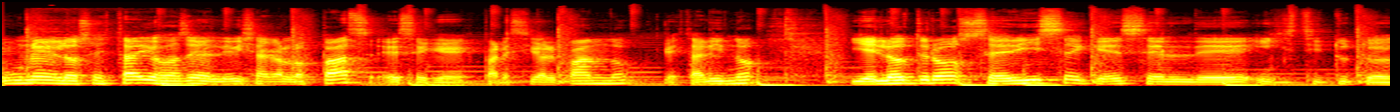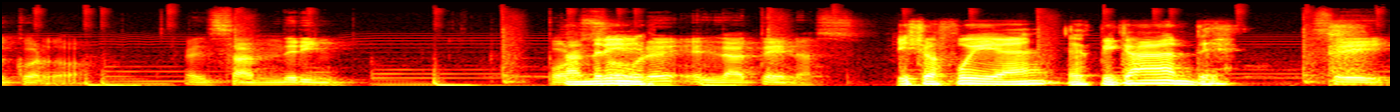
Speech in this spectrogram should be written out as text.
uno de los estadios va a ser el de Villa Carlos Paz, ese que es parecido al Pando, que está lindo. Y el otro se dice que es el de Instituto de Córdoba, el Sandrín. Por Sandrín. sobre el de Atenas. Y yo fui, ¿eh? Es picante. Sí.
